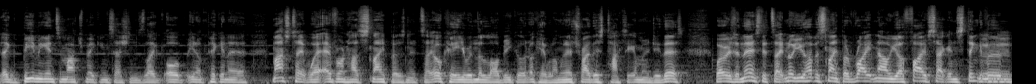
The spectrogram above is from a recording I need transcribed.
like beaming into matchmaking sessions, like or you know picking a match type where everyone has snipers, and it's like, okay, you're in the lobby going, okay, well I'm going to try this tactic, I'm going to do this. Whereas in this, it's like, no, you have a sniper right now, you have five seconds, think of a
